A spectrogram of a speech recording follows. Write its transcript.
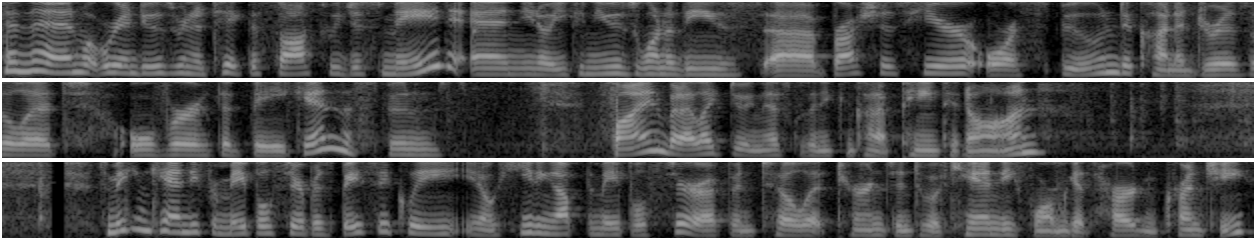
And then what we're going to do is we're going to take the sauce we just made and you know you can use one of these uh, brushes here or a spoon to kind of drizzle it over the bacon. The spoon's fine, but I like doing this because then you can kind of paint it on. So making candy from maple syrup is basically, you know, heating up the maple syrup until it turns into a candy form, gets hard and crunchy.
